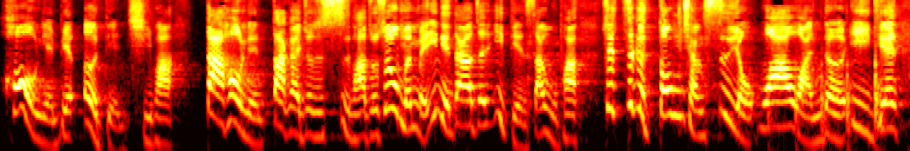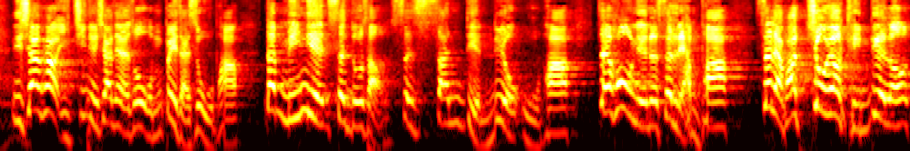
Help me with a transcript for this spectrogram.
后年变二点七趴。大后年大概就是四趴左右，所以我们每一年大概要增一点三五趴，所以这个东墙是有挖完的一天。你想想看，以今年夏天来说，我们备载是五趴，但明年剩多少？剩三点六五趴，在后年呢剩两趴，剩两趴就要停电喽。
